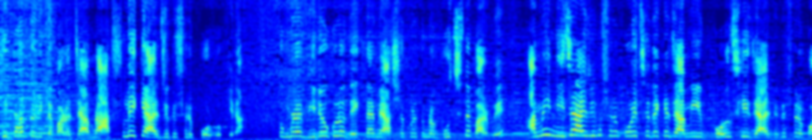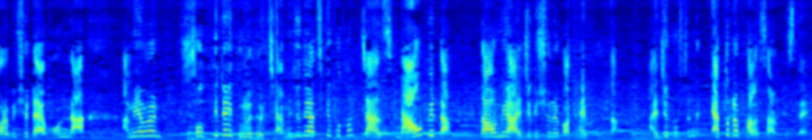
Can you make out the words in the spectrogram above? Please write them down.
সিদ্ধান্ত নিতে পারো যে আমরা আসলেই কি এডুকেশনে পড়ব কিনা। তোমরা ভিডিওগুলো দেখলে আমি আশা করি তোমরা বুঝতে পারবে। আমি নিজে এডুকেশনে পড়েছি দেখে যে আমি বলছি যে এডুকেশনে পড়ার বিষয়টা এমন না। আমি আমার সত্যিটাই তুলে ধরছি। আমি যদি আজকে কোথাও চান্স নাও পেতাম, তাও আমি এডুকেশনের কথাই বলতাম। এডুকেশন এতটা ভালো সার্ভিস দেয়।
